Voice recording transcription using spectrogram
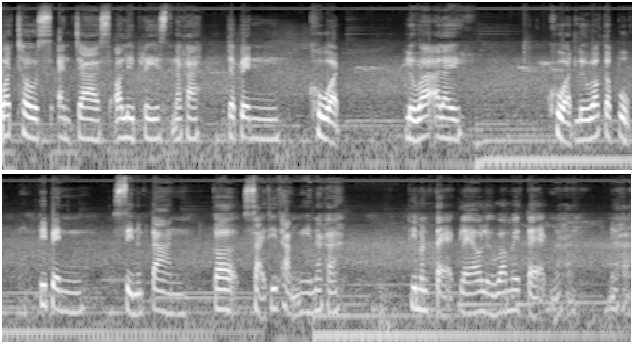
bottles and jars only please นะคะ จะเป็นขวด หรือว่าอะไรขวดหรือว่ากระปุกที่เป็นสีน้ำตาล ก็ใส่ที่ถังนี้นะคะ ที่มันแตกแล้วหรือว่าไม่แตกนะคะนี่ค่ะ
